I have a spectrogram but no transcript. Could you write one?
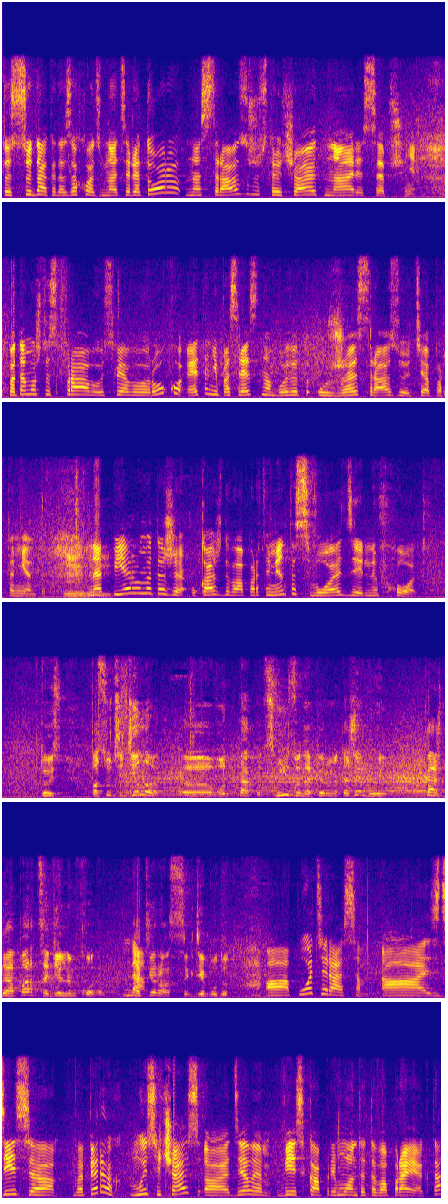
То есть сюда, когда заходим на территорию, нас сразу же встречают на ресепшене. Потому что с правую и с левую руку это непосредственно будут уже сразу эти апартаменты. На первом этаже у каждого апартамента свой отдельный вход. То есть, по сути дела, э, вот так вот снизу на первом этаже будет каждый апарт с отдельным входом. Да. А террасы где будут? А, по террасам. А, здесь, а, во-первых, мы сейчас а, делаем весь капремонт этого проекта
